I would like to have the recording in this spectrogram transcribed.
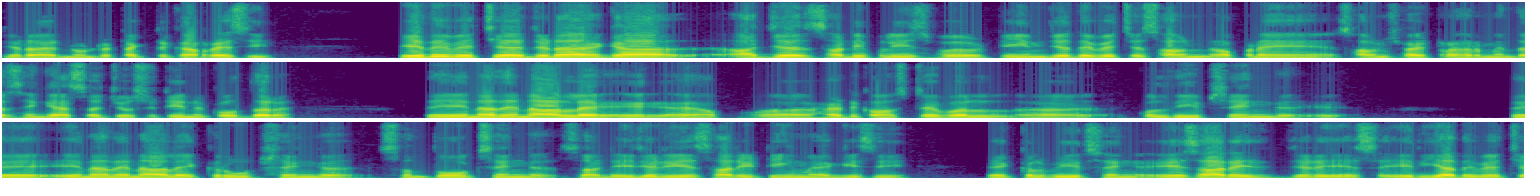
ਜਿਹੜਾ ਇਹਨੂੰ ਡਿਟੈਕਟ ਕਰ ਰਹੇ ਸੀ ਇਹਦੇ ਵਿੱਚ ਜਿਹੜਾ ਹੈਗਾ ਅੱਜ ਸਾਡੀ ਪੁਲਿਸ ਟੀਮ ਜਿਹਦੇ ਵਿੱਚ ਸਬ ਆਪਣੇ sub inspector Harminder Singh SHO city Nakodar ਤੇ ਇਹਨਾਂ ਦੇ ਨਾਲ ਹੈੱਡ ਕਾਂਸਟੇਬਲ ਕੁਲਦੀਪ ਸਿੰਘ ਅਹ, ਤੇ ਇਹਨਾਂ ਦੇ ਨਾਲ ਇੱਕ ਰੂਪ ਸਿੰਘ ਸੰਤੋਖ ਸਿੰਘ ਸਾਡੀ ਜਿਹੜੀ ਇਹ ਸਾਰੀ ਟੀਮ ਹੈਗੀ ਸੀ ਇਹ ਕੁਲਬੀਰ ਸਿੰਘ, ਇਹ ਸਾਰੇ ਜਿਹੜੇ ਇਸ ਏਰੀਆ ਦੇ ਵਿੱਚ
